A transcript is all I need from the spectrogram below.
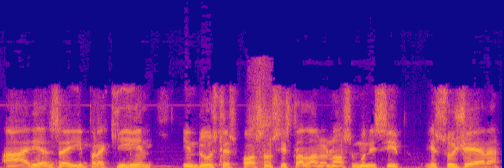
áreas aí para que indústrias possam se instalar no nosso município. Isso gera,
